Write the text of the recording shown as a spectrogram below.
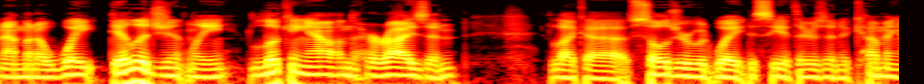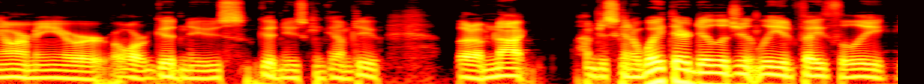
and I'm going to wait diligently, looking out on the horizon." Like a soldier would wait to see if there's a coming army or, or good news. Good news can come too, but I'm not. I'm just going to wait there diligently and faithfully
